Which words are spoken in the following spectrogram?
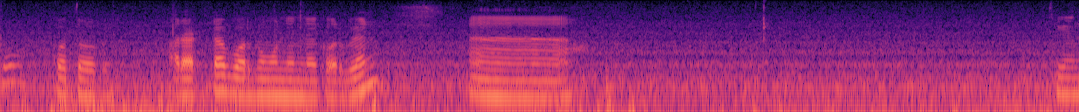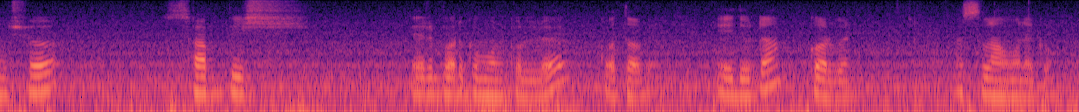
টু কত হবে? আর একটা বর্গমূল নির্ণয় করবেন। তিনশো ছাব্বিশ এর বর্গমূল করলে কত হবে? এই দুটা করবেন। আসসালামু আলাইকুম।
